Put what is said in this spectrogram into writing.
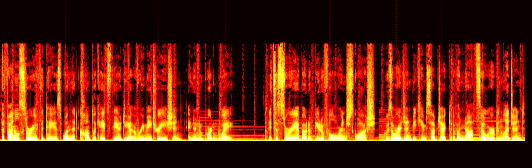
The final story of the day is one that complicates the idea of rematriation in an important way. It's a story about a beautiful orange squash whose origin became subject of a not so urban legend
